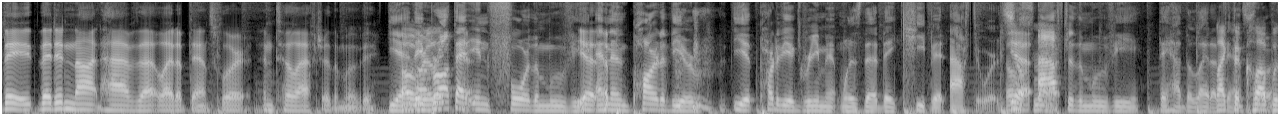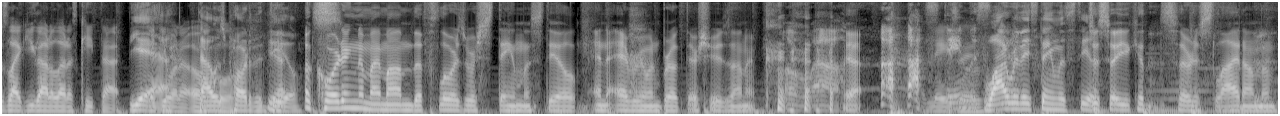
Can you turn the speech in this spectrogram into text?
they they did not have that light up dance floor until after the movie. Yeah, Oh, they really? brought that Yeah. in for the movie, Yeah, and then part of the yeah, part of the agreement was that they keep it afterwards. Oh, So after the movie, they had the light up. Like the club floor. was like, you got to let us keep that. Yeah, if you wanna, oh, that was cool. part of the Yeah. deal. According to my mom, the floors were stainless steel, and everyone broke their shoes on it. oh wow! Yeah, Amazing. Stainless. Why were they stainless steel? just so you could sort of slide on them.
